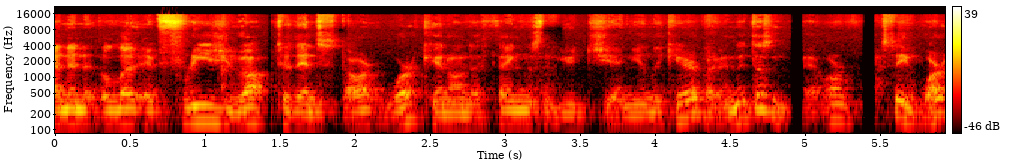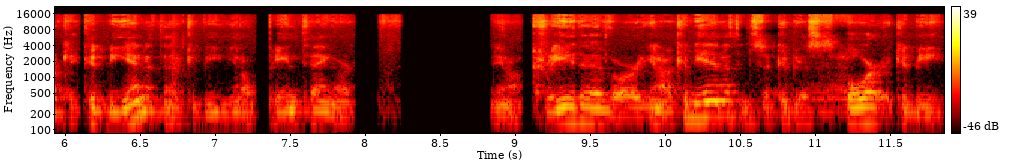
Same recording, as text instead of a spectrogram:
and then it, it frees you up to then start working on the things that you genuinely care about. And it doesn't, or I say work, it could be anything. It could be you know painting or you know creative, or you know it could be anything. So it could be a sport, it could be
